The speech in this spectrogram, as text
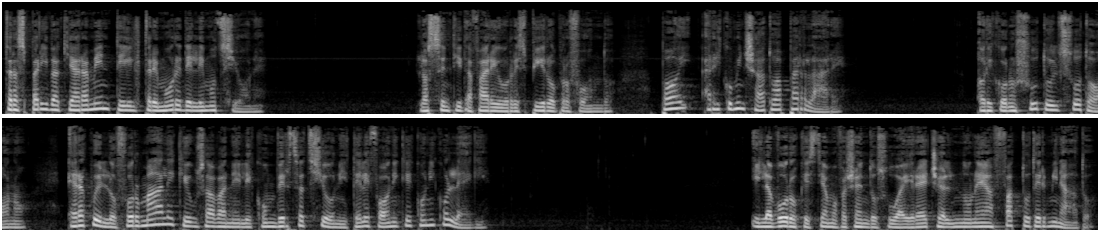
traspariva chiaramente il tremore dell'emozione. L'ho sentita fare un respiro profondo, poi ha ricominciato a parlare. Ho riconosciuto il suo tono, era quello formale che usava nelle conversazioni telefoniche con i colleghi. Il lavoro che stiamo facendo su iRachel non è affatto terminato.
